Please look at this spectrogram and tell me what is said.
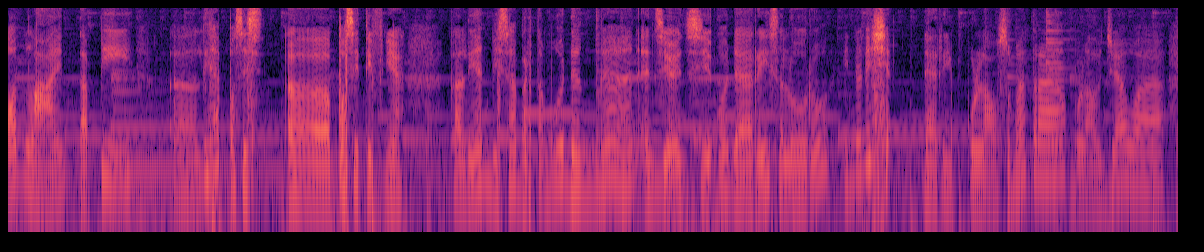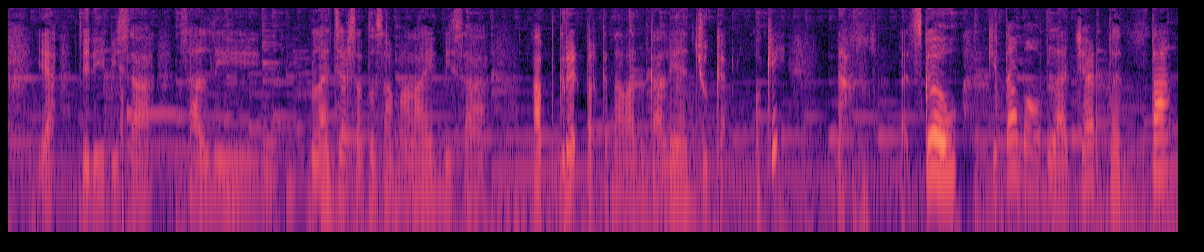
online, tapi uh, lihat posis uh, positifnya. Kalian bisa bertemu dengan NCO-NCO dari seluruh Indonesia dari Pulau Sumatera, Pulau Jawa, ya. Jadi bisa saling belajar satu sama lain, bisa upgrade perkenalan kalian juga. Oke? Okay? Nah, let's go. Kita mau belajar tentang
